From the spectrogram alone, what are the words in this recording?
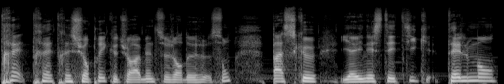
très très très surpris que tu ramènes ce genre de son parce que il y a une esthétique tellement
